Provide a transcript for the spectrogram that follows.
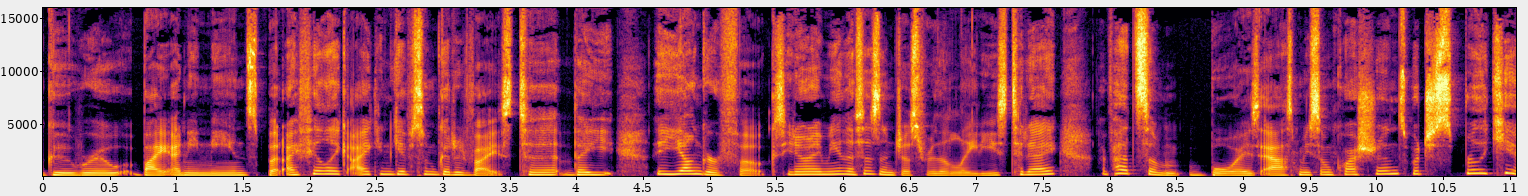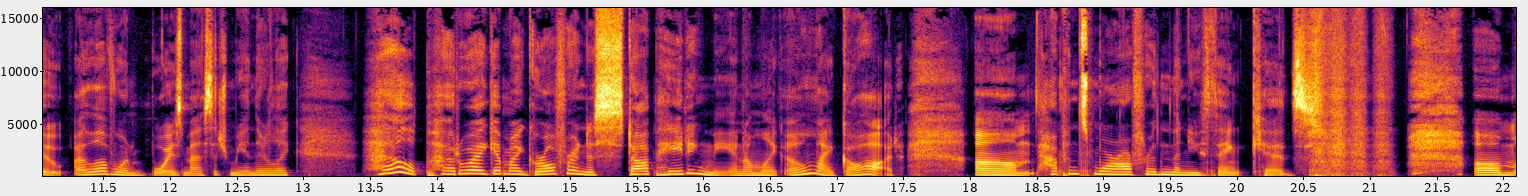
guru by any means, but I feel like I can give some good advice to the the younger folks. You know what I mean? This isn't just for the ladies today. I've had some boys ask me some questions, which is really cute. I love when boys message me and they're like, help how do i get my girlfriend to stop hating me and i'm like oh my god um, happens more often than you think kids Um,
